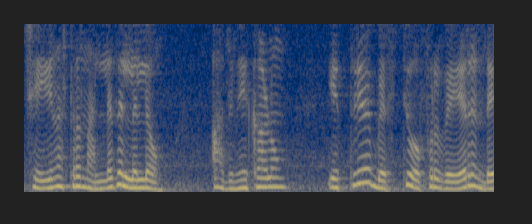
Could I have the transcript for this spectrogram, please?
ചെയ്യണത്ര നല്ലതല്ലല്ലോ. അതിനേക്കാളും എത്രയോ ബെസ്റ്റ് ഓഫർ വേറെ ഉണ്ട്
